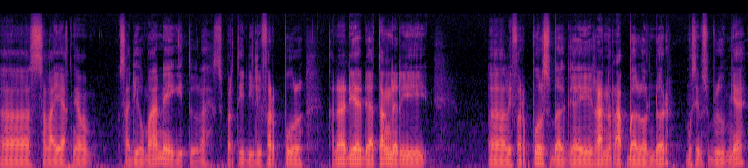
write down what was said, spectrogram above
eh, selayaknya Sadio Mane gitulah, seperti di Liverpool, karena dia datang dari eh, Liverpool sebagai runner up Ballon d'Or musim sebelumnya.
